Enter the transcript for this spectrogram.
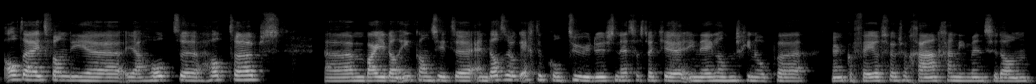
altijd van die ja, hot, hot tubs, um, waar je dan in kan zitten. En dat is ook echt de cultuur. Dus net zoals dat je in Nederland misschien op, naar een café of zo zou gaan, gaan die mensen dan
